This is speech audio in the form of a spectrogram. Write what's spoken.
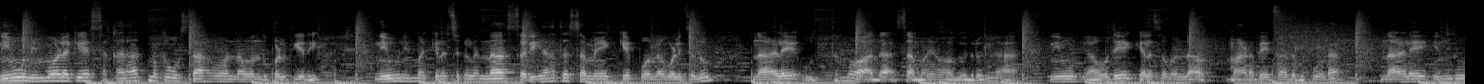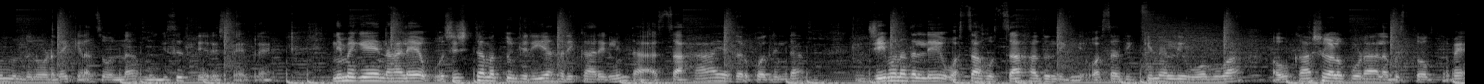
ನೀವು ನಿಮ್ಮೊಳಗೆ ಸಕಾರಾತ್ಮಕ ಉತ್ಸಾಹವನ್ನು ಹೊಂದಿಕೊಳ್ತೀರಿ. ನೀವು ನಿಮ್ಮ ಕೆಲಸಗಳನ್ನು ಸರಿಯಾದ ಸಮಯಕ್ಕೆ ಪೂರ್ಣಗೊಳಿಸಲು ನಾಳೆ ಉತ್ತಮವಾದ ಸಮಯವಾಗುವುದರಿಂದ ನೀವು ಯಾವುದೇ ಕೆಲಸವನ್ನು ಮಾಡಬೇಕಾದರೂ ಕೂಡ ನಾಳೆ ಹಿಂದೂ ಮುಂದೆ ನೋಡದೆ ಕೆಲಸವನ್ನು ಮುಗಿಸುತ್ತೀರಿ ಸ್ನೇಹಿತರೆ ನಿಮಗೆ ನಾಳೆ ವಶಿಷ್ಠ ಮತ್ತು ಹಿರಿಯ ಅಧಿಕಾರಿಗಳಿಂದ ಸಹಾಯ ದೊರಕೋದ್ರಿಂದ ಜೀವನದಲ್ಲಿ ಹೊಸ ಉತ್ಸಾಹದೊಂದಿಗೆ ಹೊಸ ದಿಕ್ಕಿನಲ್ಲಿ ಹೋಗುವ ಅವಕಾಶಗಳು ಕೂಡ ಲಭಿಸ್ತಾ ಹೋಗ್ತವೆ.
